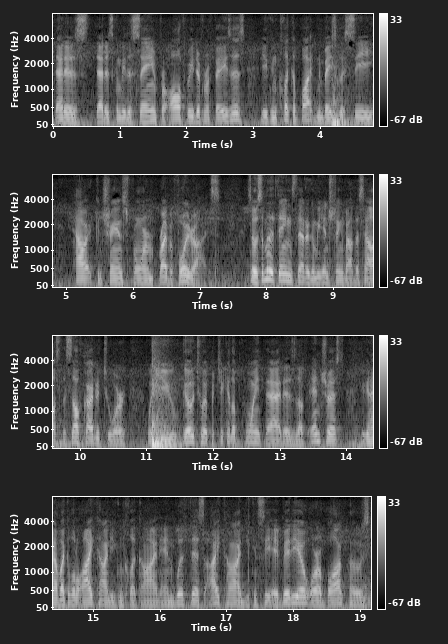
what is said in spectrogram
that is that is going to be the same for all three different phases. You can click a button and basically see how it can transform right before your eyes. So some of the things that are going to be interesting about this house, the self-guided tour, when you go to a particular point that is of interest, you can have like a little icon you can click on. And with this icon, you can see a video or a blog post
